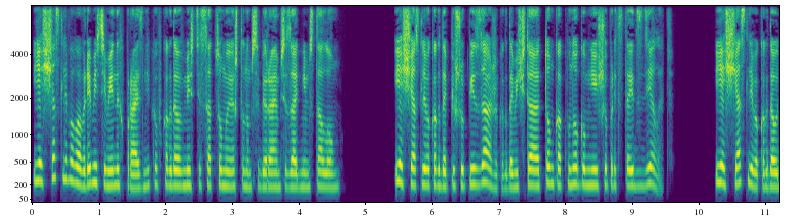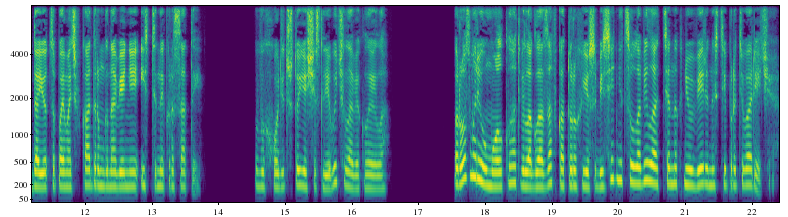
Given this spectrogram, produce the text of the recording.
Я счастлива во время семейных праздников, когда вместе с отцом и Эштоном собираемся за одним столом. Я счастлива, когда пишу пейзажи, когда мечтаю о том, как много мне еще предстоит сделать. Я счастлива, когда удается поймать в кадр мгновение истинной красоты. Выходит, что я счастливый человек, Лейла. Розмари умолкла, отвела глаза, в которых ее собеседница уловила оттенок неуверенности и противоречия.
